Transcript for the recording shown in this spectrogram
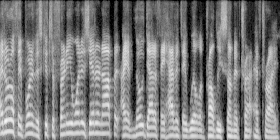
I don't know if they brought in the schizophrenia one as yet or not, but I have no doubt if they haven't, they will, and probably some have, tri- have tried.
